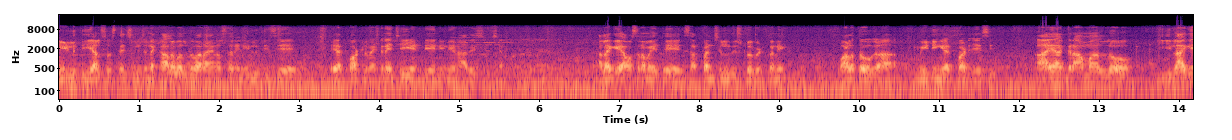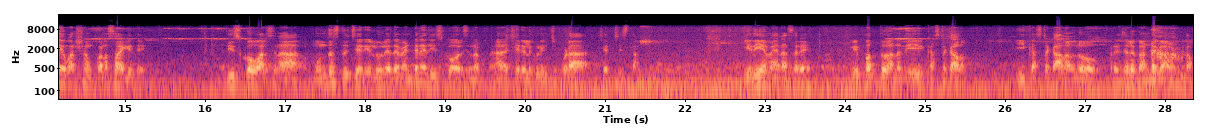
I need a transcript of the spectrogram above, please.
నీళ్ళు తీయాల్సి వస్తే చిన్న చిన్న కాలువల ద్వారా అయినా సరే నీళ్ళు తీసే ఏర్పాట్లు వెంటనే చేయండి అని నేను ఆదేశించాను. అలాగే అవసరమైతే సర్పంచులను దృష్టిలో పెట్టుకొని వాళ్ళతో ఒక మీటింగ్ ఏర్పాటు చేసి ఆయా గ్రామాల్లో ఇలాగే వర్షం కొనసాగితే తీసుకోవాల్సిన ముందస్తు చర్యలు లేదా వెంటనే తీసుకోవాల్సిన చర్యల గురించి కూడా చర్చిస్తాం. ఏది ఏమైనా సరే విపత్తు అన్నది కష్టకాలం. ఈ కష్టకాలంలో ప్రజలకు అండగా ఉంటాం.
